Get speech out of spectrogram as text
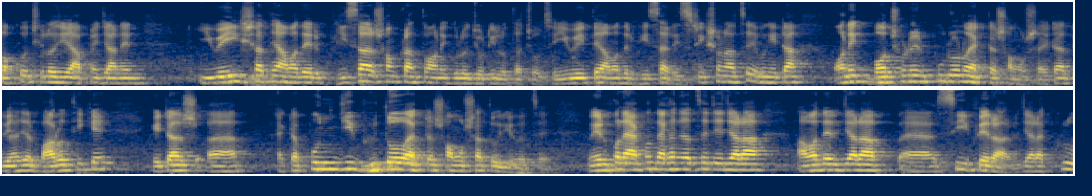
লক্ষ্য ছিল যে আপনি জানেন ইউএইর সাথে আমাদের ভিসা সংক্রান্ত অনেকগুলো জটিলতা চলছে। ইউএইতে আমাদের ভিসা রেস্ট্রিকশন আছে এবং এটা অনেক বছরের পুরনো একটা সমস্যা। এটা দুই থেকে এটা একটা পুঞ্জীভূত একটা সমস্যা তৈরি হয়েছে। এর ফলে এখন দেখা যাচ্ছে যে যারা, আমাদের যারা সি ফেরার যারা ক্রু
